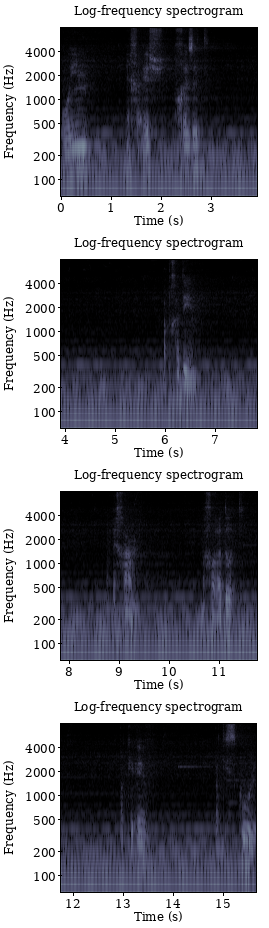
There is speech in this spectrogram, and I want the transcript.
רואים איך האש אוחזת בפחדים, בפחם, בחרדות, בכאב, בתסכול.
